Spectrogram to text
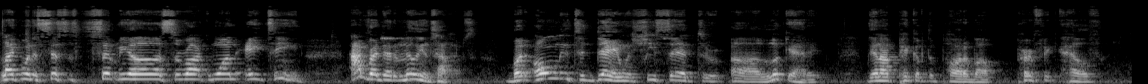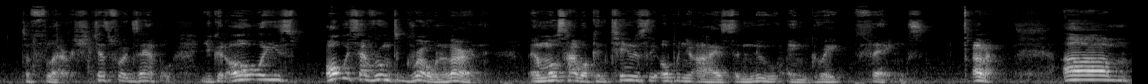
like when the sister sent me uh, Sirach 118. I've read that a million times. But only today when she said to uh, look at it, then I pick up the part about perfect health to flourish. Just for example, you could always, always have room to grow and learn. And Most High will continuously open your eyes to new and great things. All right. Um,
